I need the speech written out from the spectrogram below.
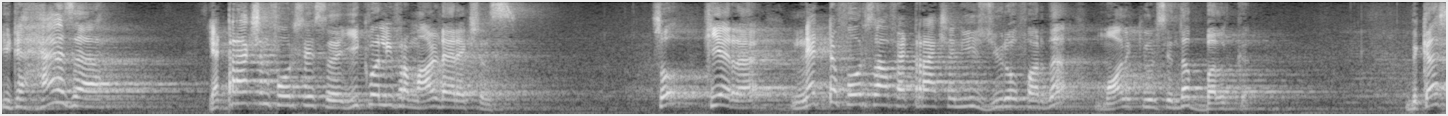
it has a attraction forces uh, equally from all directions. So here uh, net force of attraction is zero for the molecules in the bulk because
